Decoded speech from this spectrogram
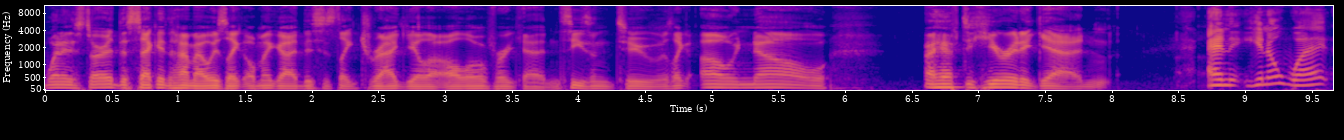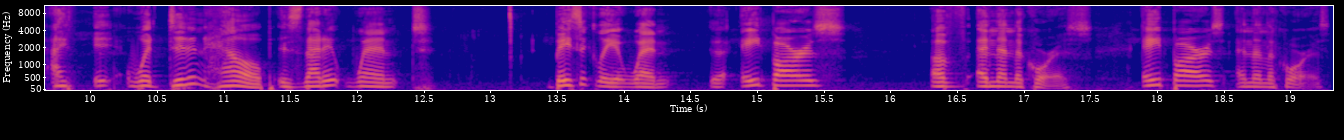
When it started the second time, I was like, "Oh my god, this is like Dragula all over again." Season two. I was like, "Oh no, I have to hear it again." And you know what? I it, what didn't help is that it went basically it went uh, 8 bars of and then the chorus. 8 bars and then the chorus.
